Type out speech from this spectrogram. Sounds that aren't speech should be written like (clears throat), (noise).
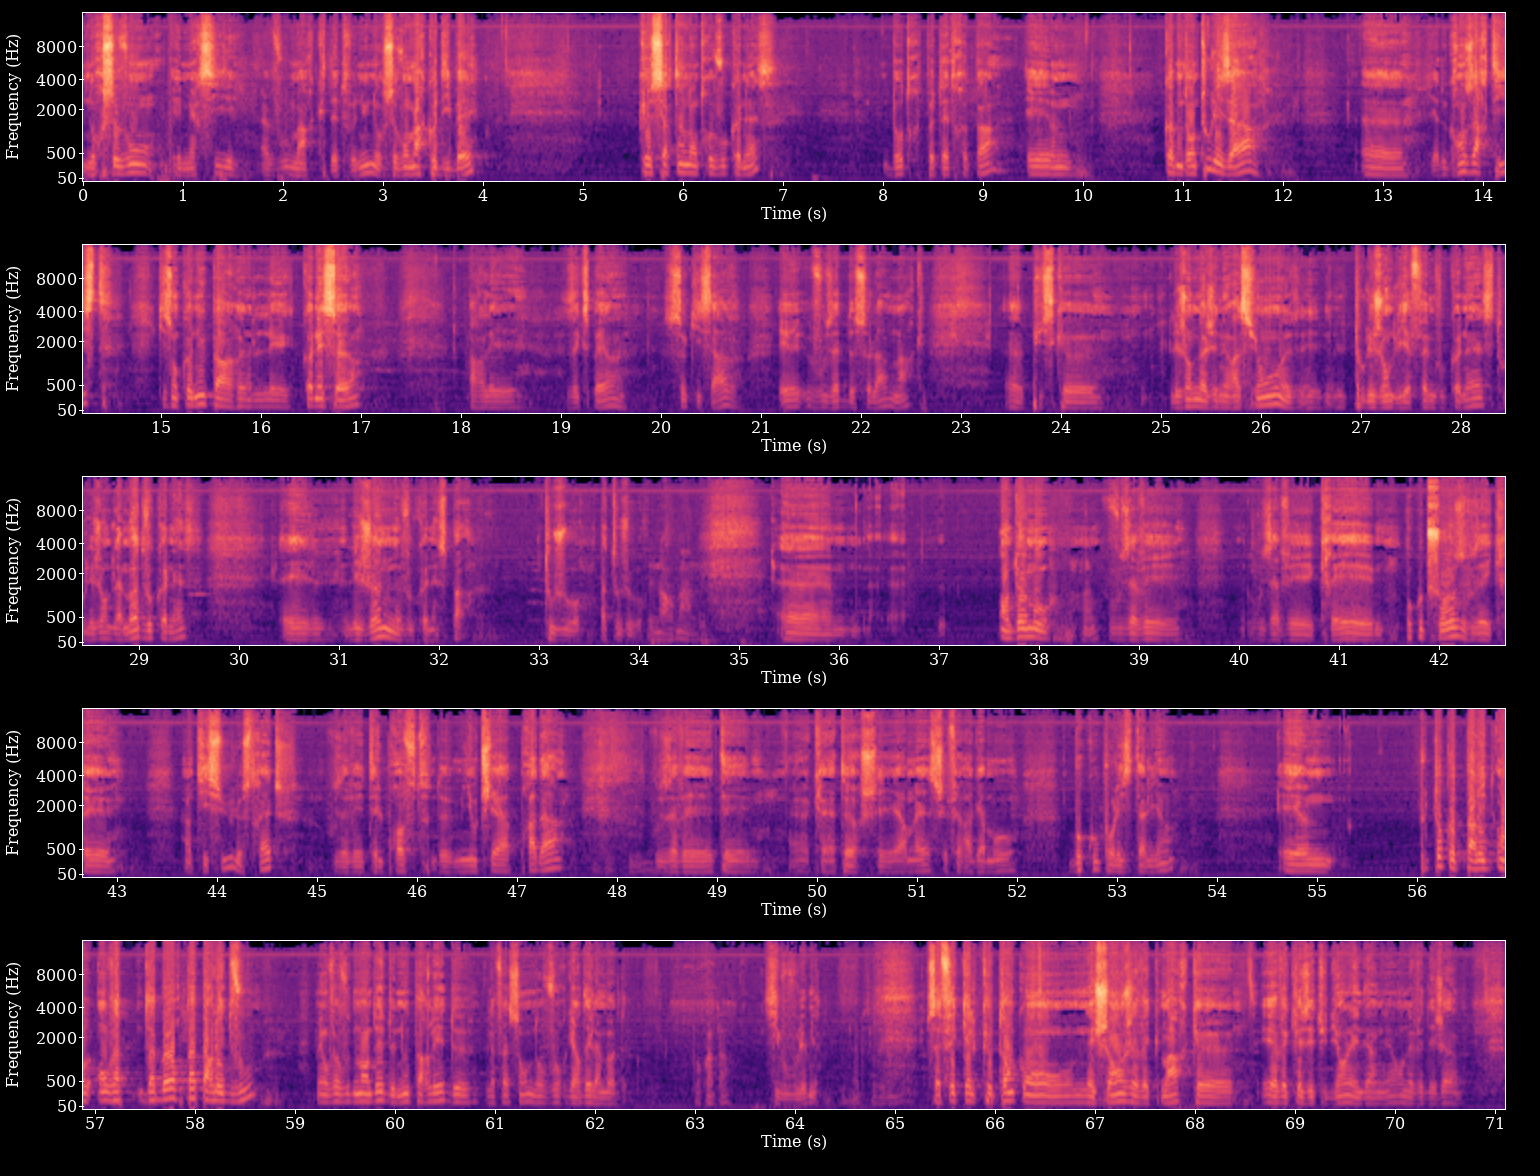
Nous recevons, et merci à vous Marc d'être venu, nous recevons Marc Audibet, que certains d'entre vous connaissent, d'autres peut-être pas. Et euh, comme dans tous les arts, euh, il y a de grands artistes qui sont connus par les connaisseurs, par les experts, ceux qui savent, et vous êtes de cela, Marc, euh, puisque les gens de ma génération, tous les gens de l'IFM vous connaissent, tous les gens de la mode vous connaissent, et les jeunes ne vous connaissent pas. Toujours, pas toujours. C'est normal. Euh, en deux mots, hein, vous, avez, vous avez créé beaucoup de choses. Vous avez créé un tissu, le stretch. Vous avez été le prof de Miuccia Prada. Vous avez été euh, créateur chez Hermès, chez Ferragamo, beaucoup pour les Italiens. Et euh, plutôt que de parler, on, va d'abord pas parler de vous, mais on va vous demander de nous parler de la façon dont vous regardez la mode. Pourquoi pas? Si vous voulez bien. Ça fait quelque temps qu'on échange avec Marc euh, et avec les étudiants l'année dernière. On avait déjà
